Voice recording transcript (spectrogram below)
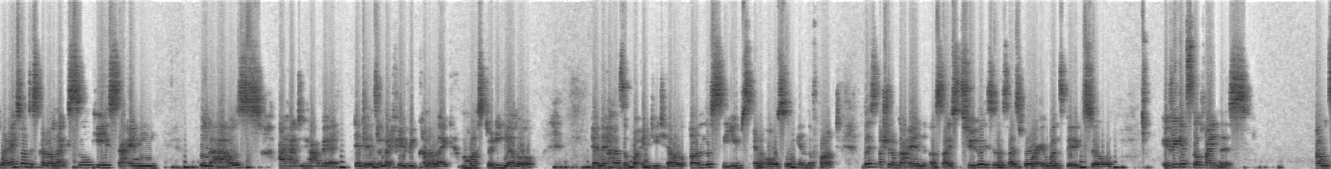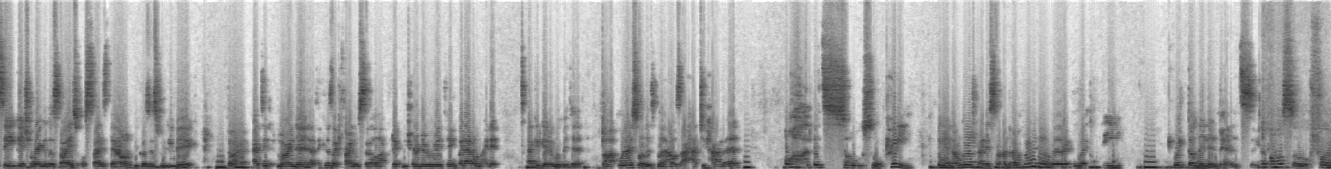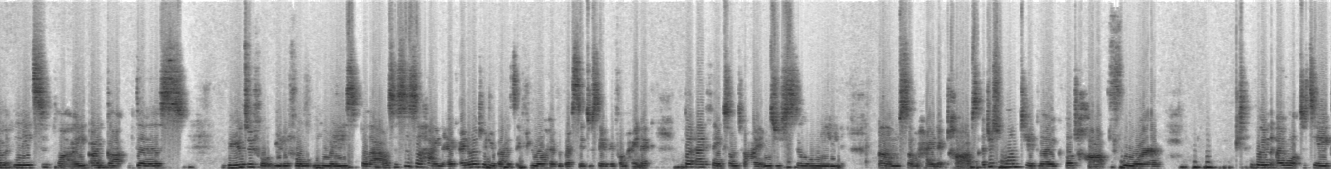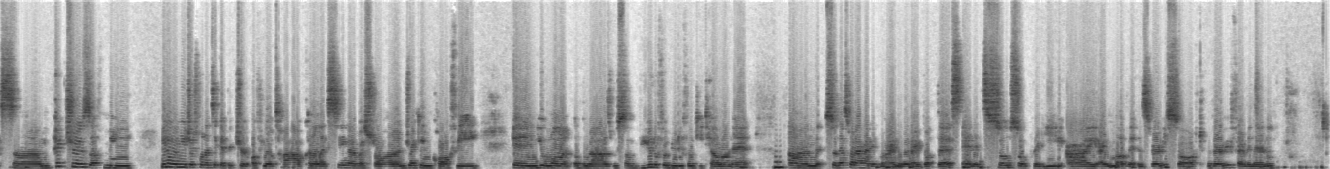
when I saw this kind of like silky satiny blouse, I had to have it. It is my favorite kind of like mustardy yellow and it has a button detail on the sleeves and also in the front. This I should have gotten a size 2. This is a size 4. It runs big. So if you can still find this, I would say get your regular size or size down because it's really big. But I didn't mind it. I think it was like final sale. I couldn't return it or anything, but I don't mind it. I could get away with it. But when I saw this blouse, I had to have it. Oh, it's so, so pretty. Again, I'm going to try this on. I'm probably going to wear it with the with the linen pants. Also from Need Supply, I got this beautiful, beautiful lace blouse. This is a high neck. I know I told you guys if you are heavy breasted to stay away from high neck, but I think sometimes you still need um, some high neck tops. I just wanted like a top for when I want to take some pictures of me you know when you just want to take a picture of your top kind of like sitting at a restaurant drinking coffee and you want a blouse with some beautiful beautiful detail on it. Um, so that's what I had in mind when I bought this and it's so so pretty. I, I love it. It's very soft very feminine.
